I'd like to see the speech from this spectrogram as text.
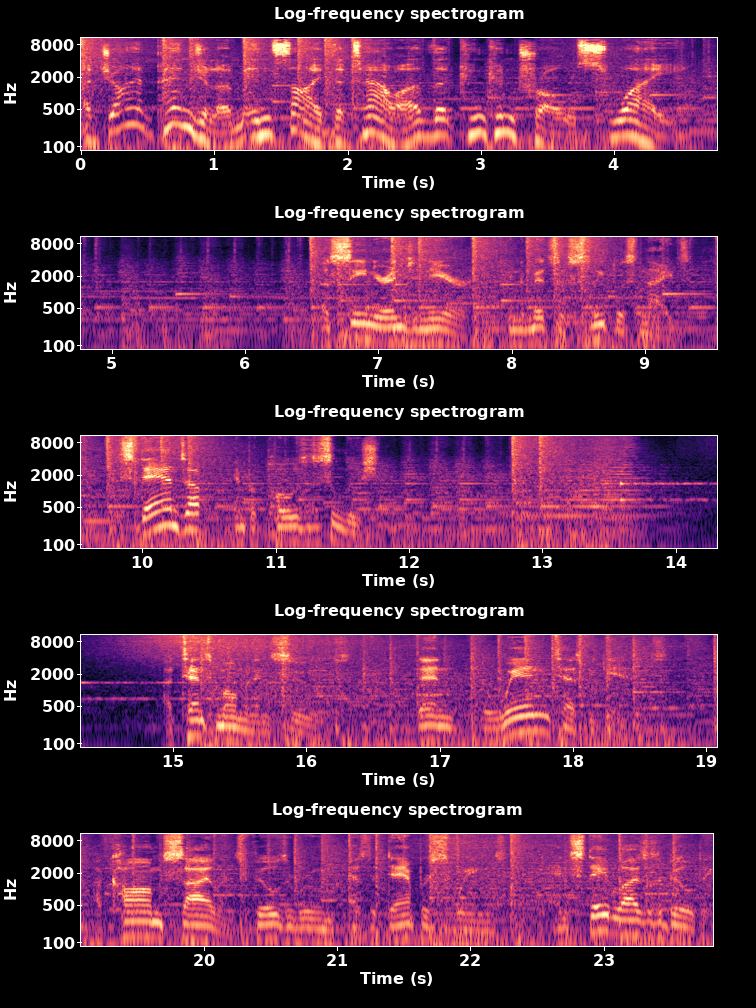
a giant pendulum inside the tower that can control sway a senior engineer in the midst of sleepless nights, stands up and proposes a solution. A tense moment ensues. Then the wind test begins. A calm silence fills the room as the damper swings and stabilizes the building.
